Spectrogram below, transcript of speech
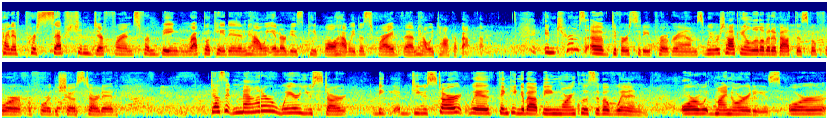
kind of perception difference from being replicated in how we introduce people, how we describe them, how we talk about them. In terms of diversity programs, we were talking a little bit about this before, before the show started. Does it matter where you start? Do you start with thinking about being more inclusive of women, or with minorities, or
